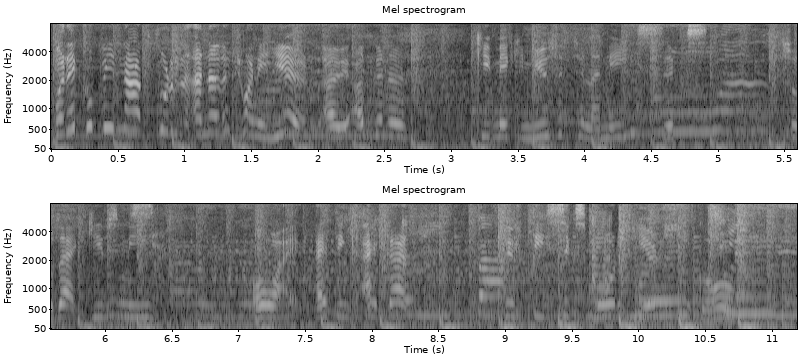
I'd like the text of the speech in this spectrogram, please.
But it could be not for another 20 years. I, I'm gonna keep making music till I'm 86. So that gives me, oh, I, I think I got 56 more years to go.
